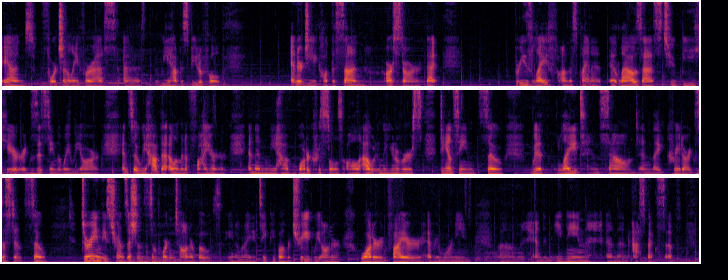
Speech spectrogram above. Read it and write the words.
And fortunately for us uh, we have this beautiful energy called the sun our star that breathes life on this planet. It allows us to be here, existing the way we are. And so we have that element of fire, and then we have water crystals all out in the universe dancing. So, with light and sound, and they create our existence. So, during these transitions, it's important to honor both. You know, when I take people on retreat, we honor water and fire every morning um, and in the evening, and then aspects of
